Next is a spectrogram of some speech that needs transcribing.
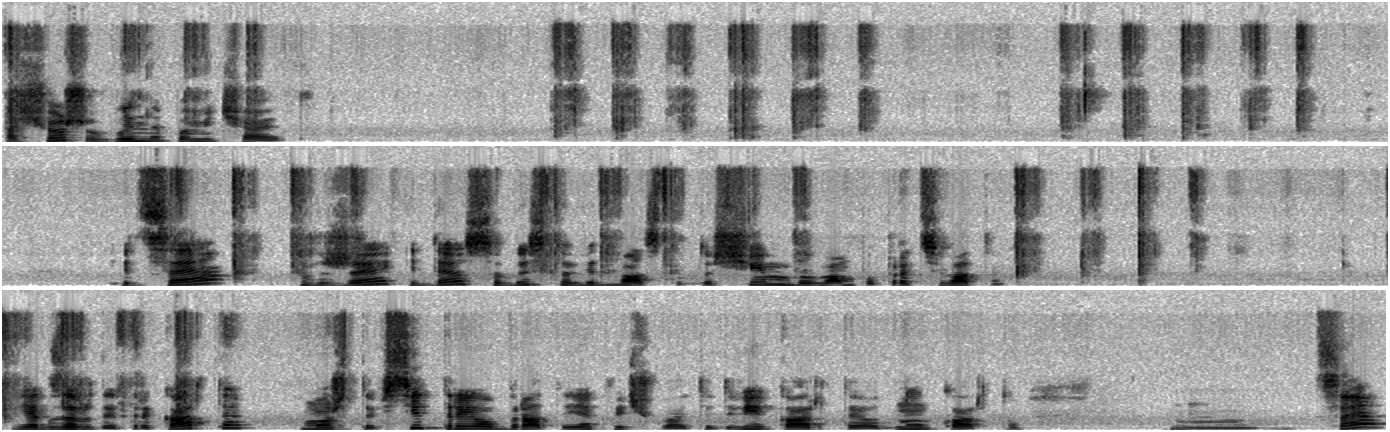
а що ж ви не помічаєте. І це вже йде особисто від вас. Тобто, з чим би вам попрацювати. Як завжди, три карти. Можете всі три обрати, як відчуваєте, дві карти, одну карту. Це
